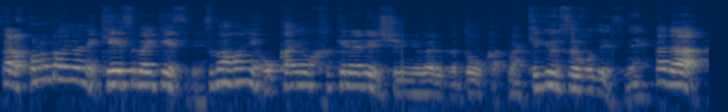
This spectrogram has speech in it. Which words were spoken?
ただこの場合はねケースバイケースでスマホにお金をかけられる収入があるかどうか、まあ、結局そういうことですね。ただ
